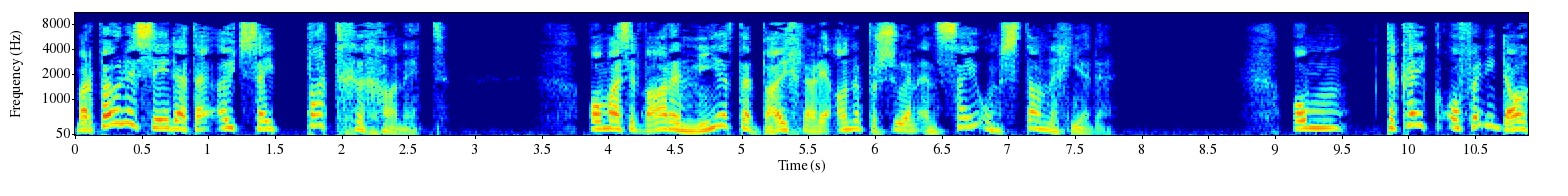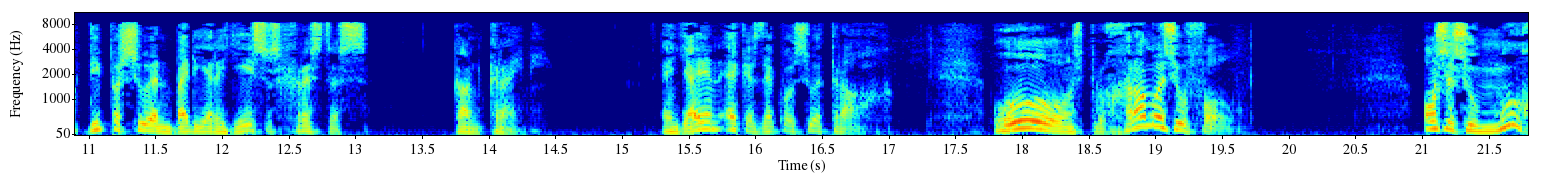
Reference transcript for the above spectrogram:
Maar Paulus sê dat hy uit sy pad gegaan het om as dit ware neer te buig na die ander persoon in sy omstandighede. Om te kyk of hy nie dalk die persoon by die Here Jesus Christus kan kry nie. En jy en ek is dikwels so traag. O, ons program is so vol. Ons is so moeg.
